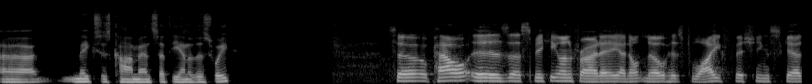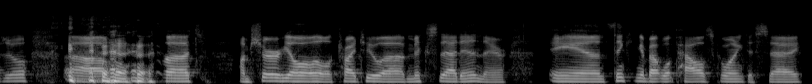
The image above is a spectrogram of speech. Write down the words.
uh, makes his comments at the end of this week? So Powell is uh, speaking on Friday. I don't know his fly fishing schedule, um, but I'm sure he'll try to uh, mix that in there. And thinking about what Powell's going to say,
